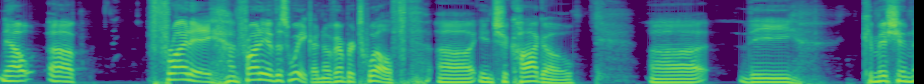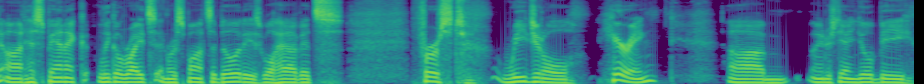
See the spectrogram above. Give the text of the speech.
Now, uh, Friday, on Friday of this week, on November 12th, uh, in Chicago, uh, the Commission on Hispanic Legal Rights and Responsibilities will have its first regional hearing. Um, I understand you'll be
